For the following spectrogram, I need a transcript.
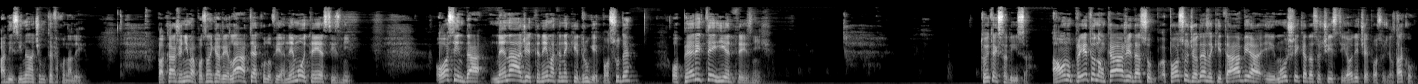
Hadis inače mu tefekun ali. Pa kaže njima, poslanik kaže, la tekulu fija, nemojte jesti iz njih. Osim da ne nađete, nemate neke druge posude, operite i jedite iz njih. To je tekst hadisa. A on u prijetodnom kaže da su posuđe od ezli kitabija i mušika da su čisti, odjeća i posuđe, jel tako?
